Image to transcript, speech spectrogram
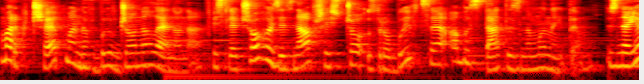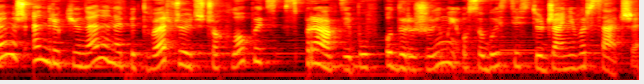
Марк Чепмен вбив Джона Леннона, після чого зізнавшись, що зробив це, аби стати знаменитим. Знайомі ж Ендрю Кюненена підтверджують, що хлопець справді був одержимий особистістю Джані Версаче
